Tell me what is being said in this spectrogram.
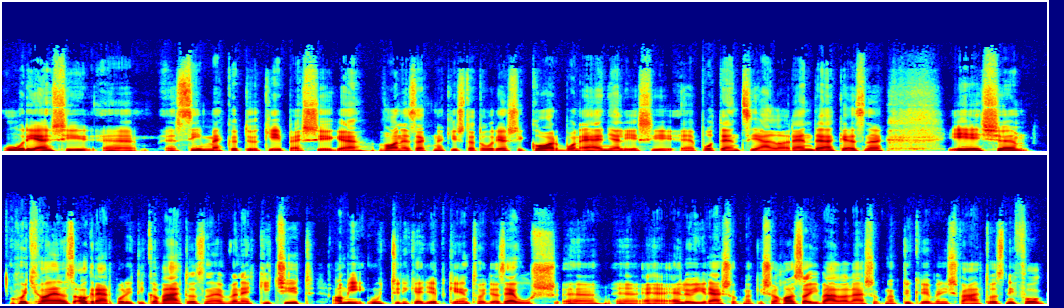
óriási színmegkötő képessége van ezeknek is, tehát óriási karbon elnyelési potenciállal rendelkeznek, és hogyha az agrárpolitika változna ebben egy kicsit, ami úgy tűnik egyébként, hogy az EU-s előírásoknak és a hazai vállalásoknak tükrében is változni fog,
